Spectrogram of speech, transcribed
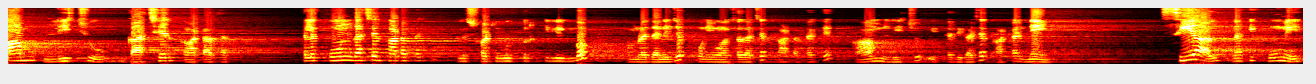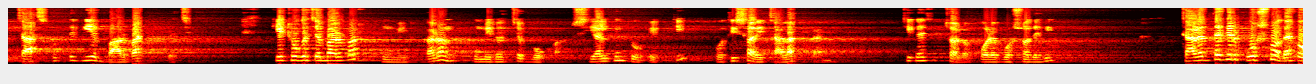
আম, লিচু গাছের কাঁটা থাকে। তাহলে কোন গাছের কাঁটা থাকে? তাহলে সঠিক উত্তর কি লিখব? আমরা জানি যে ফণিমনসা গাছের কাঁটা থাকে, আম, লিচু ইত্যাদি গাছের কাঁটা নেই। শিয়াল নাকি কুমির চাষ করতে গিয়ে বারবার ঠকেছে? কে ঠকেছে বারবার? কুমির। কারণ কুমির হচ্ছে বোকা। শিয়াল কিন্তু একটি অতিশয় চালাক প্রাণী। ঠিক আছে? চলো পরে প্রশ্ন দেখি। চারের দাগের প্রশ্ন, দেখো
